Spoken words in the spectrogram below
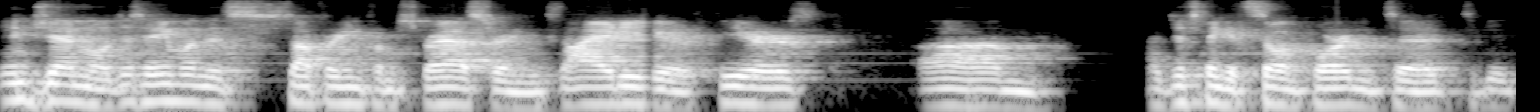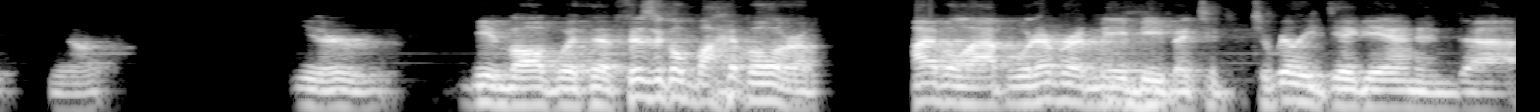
in general, just anyone that's suffering from stress or anxiety or fears. Um, I just think it's so important to, to get, you know, either be involved with a physical Bible or a Bible app, whatever it may be, but to, to really dig in and, uh,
